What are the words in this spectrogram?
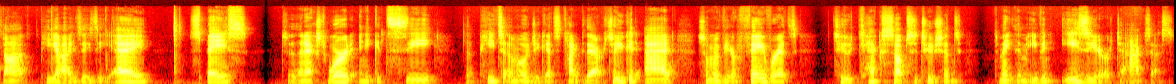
Dot P-I-Z-Z-A space to the next word and you can see the pizza emoji gets typed there. So you could add some of your favorites to text substitutions to make them even easier to access.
